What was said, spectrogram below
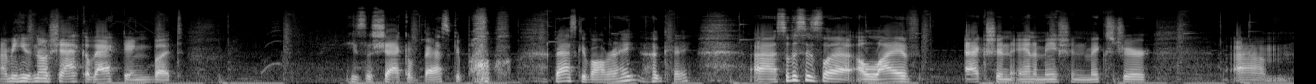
I mean, he's no Shaq of acting, but he's the Shaq of basketball. basketball, right? Okay. Uh, so this is a, a live action animation mixture. Um,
